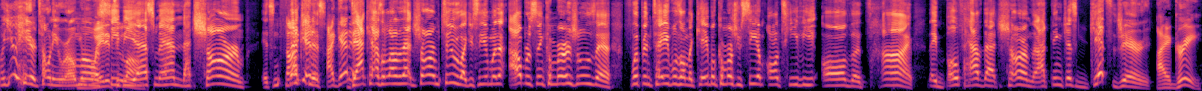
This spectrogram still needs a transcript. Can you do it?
But you hear Tony Romo on waited too long. CBS, man, that charm. It's No, I get it. infectious. I get it. Dak has a lot of that charm too. Like you see him in the Albertson commercials and flipping tables on the cable commercial. You see him on TV all the time. They both have that charm that I think just gets Jerry. I agree.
